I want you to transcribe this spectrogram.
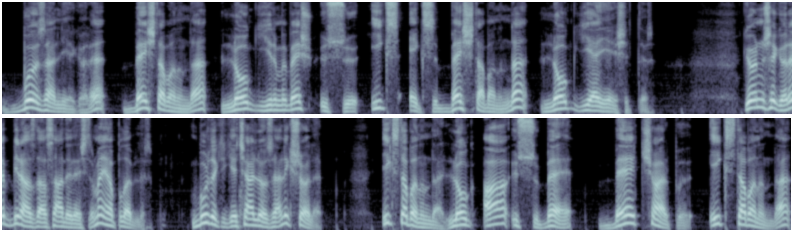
Bu özelliğe göre 5 tabanında log 25 üssü x eksi 5 tabanında log y'ye eşittir. Görünüşe göre biraz daha sadeleştirme yapılabilir. Buradaki geçerli özellik şöyle. x tabanında log a üssü b, b çarpı x tabanında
